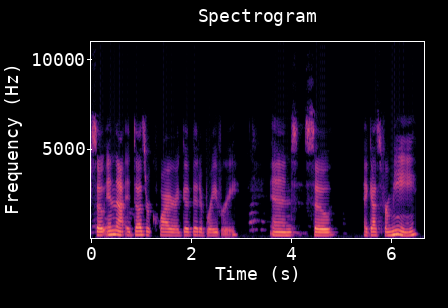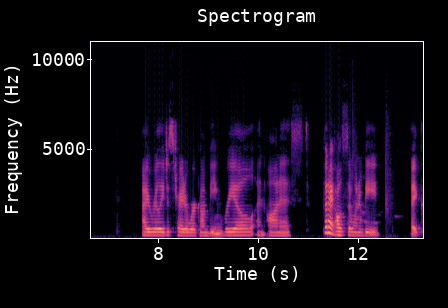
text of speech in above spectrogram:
so in that it does require a good bit of bravery and so I guess for me, I really just try to work on being real and honest. But I also want to be like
